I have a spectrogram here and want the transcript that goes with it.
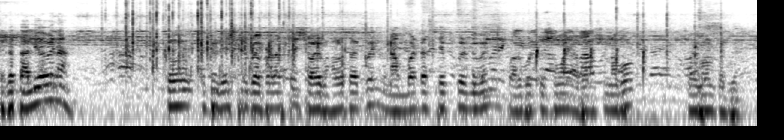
একটা তালি হবে না? তো একটু রেস্টের ব্যাপার আছে, সবাই ভালো থাকবেন, নাম্বারটা সেভ করে দেবেন, পরবর্তী সময় আবার শোনাবো, সবাই ভালো থাকবেন।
